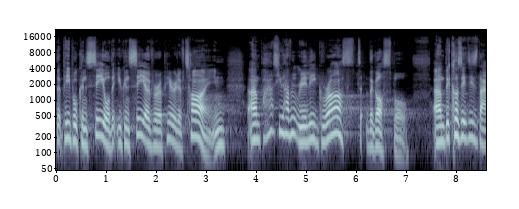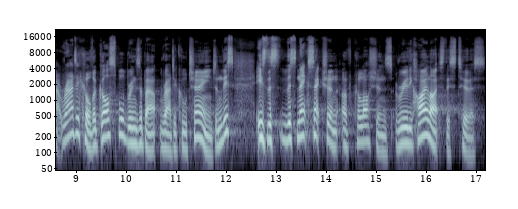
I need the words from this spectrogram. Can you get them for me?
that people can see or that you can see over a period of time, um, perhaps you haven't really grasped the gospel um, because it is that radical. The gospel brings about radical change. And this is this, this next section of Colossians really highlights this to us.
